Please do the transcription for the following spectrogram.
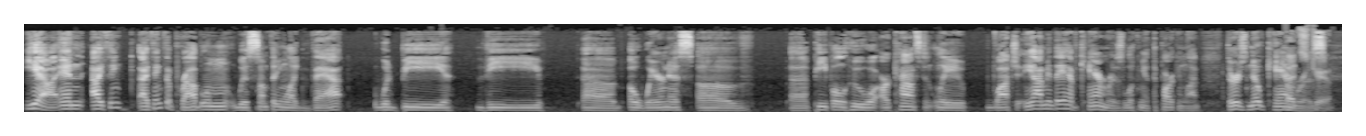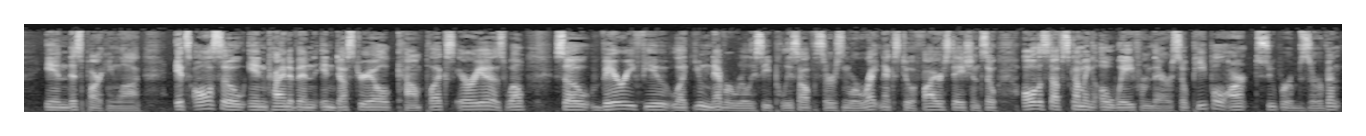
Yeah, and I think I think the problem with something like that would be the uh, awareness of uh, people who are constantly watching. Yeah, I mean they have cameras looking at the parking lot. There's no cameras in this parking lot. It's also in kind of an industrial complex area as well. So very few, like you never really see police officers, and we're right next to a fire station. So all the stuff's coming away from there. So people aren't super observant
